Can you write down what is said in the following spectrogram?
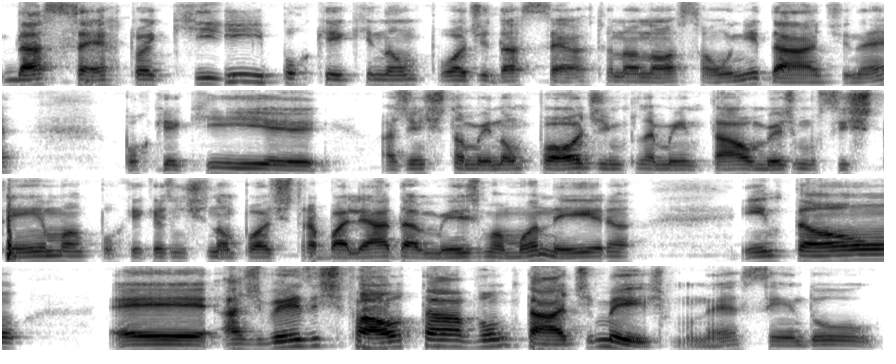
dá certo aqui, por que, que não pode dar certo na nossa unidade, né? Por que, que a gente também não pode implementar o mesmo sistema, por que, que a gente não pode trabalhar da mesma maneira. Então, é, às vezes falta vontade mesmo, né? Sendo,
